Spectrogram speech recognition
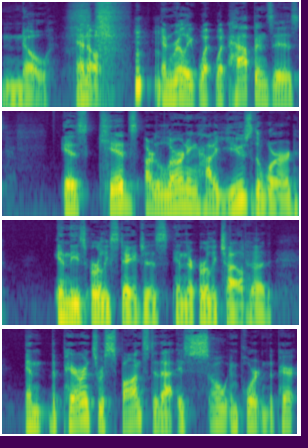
no. N O. and really what what happens is is kids are learning how to use the word in these early stages in their early childhood and the parents response to that is so important the par-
